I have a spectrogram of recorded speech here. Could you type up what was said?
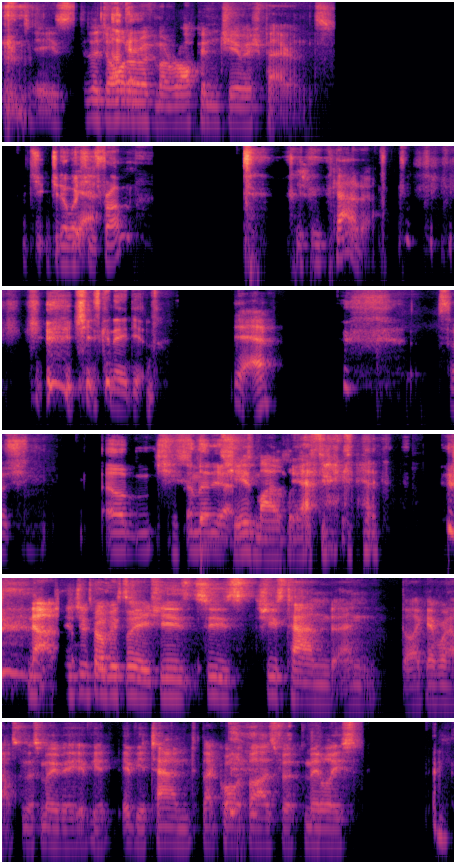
She's the daughter Okay. of Moroccan Jewish parents. do, do you know where Yeah. she's from? She's from Canada. she's Canadian. Yeah. So she, um, She's, and then yeah, She is mildly ethnic then. nah, she's just obviously she's she's she's tanned and like everyone else in this movie, if you if you're tanned, that qualifies for Middle East. do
